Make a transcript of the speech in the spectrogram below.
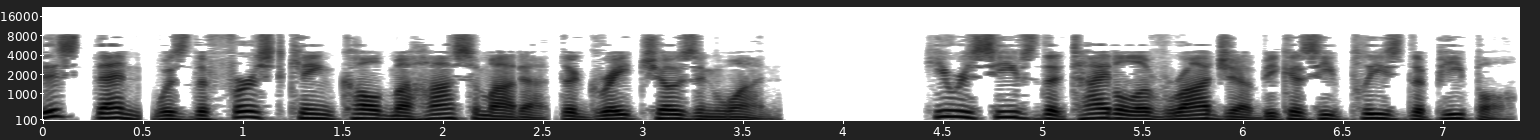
This, then, was the first king called Mahasammata the Great Chosen One. He receives the title of Raja because he pleased the people.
